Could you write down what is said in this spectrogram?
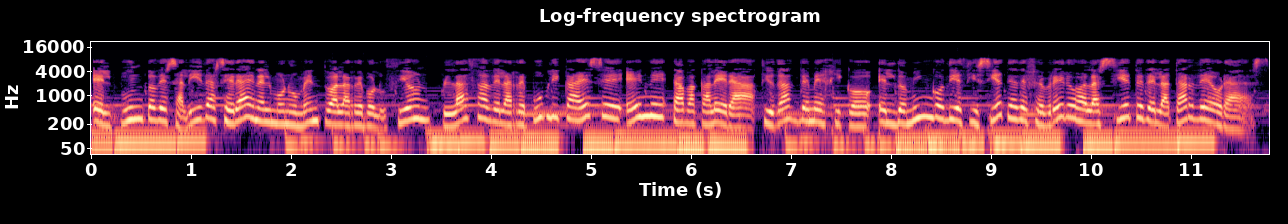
El punto de salida será en el Monumento a la Revolución, Plaza de la República S.N. Tabacalera, Ciudad de México, el domingo 17 de febrero a las 7 de la tarde horas.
